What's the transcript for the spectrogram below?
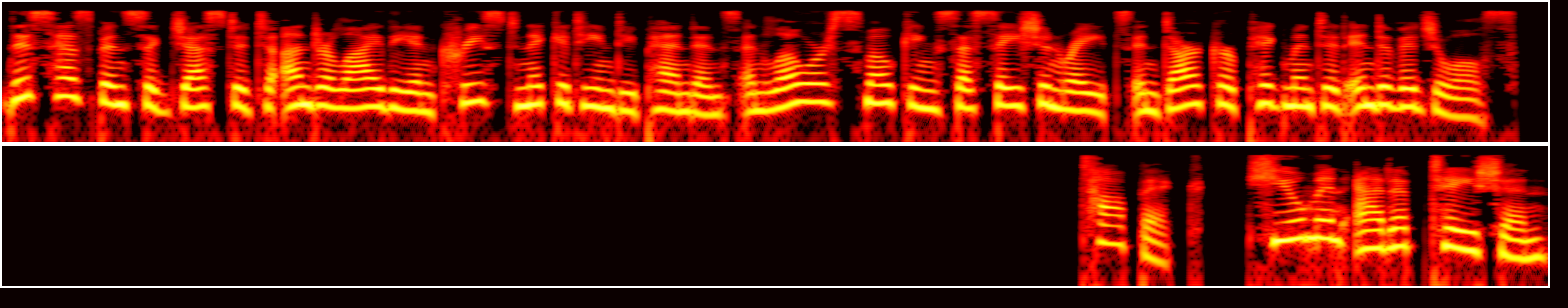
This has been suggested to underlie the increased nicotine dependence and lower smoking cessation rates in darker pigmented individuals. Topic: Human adaptation.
